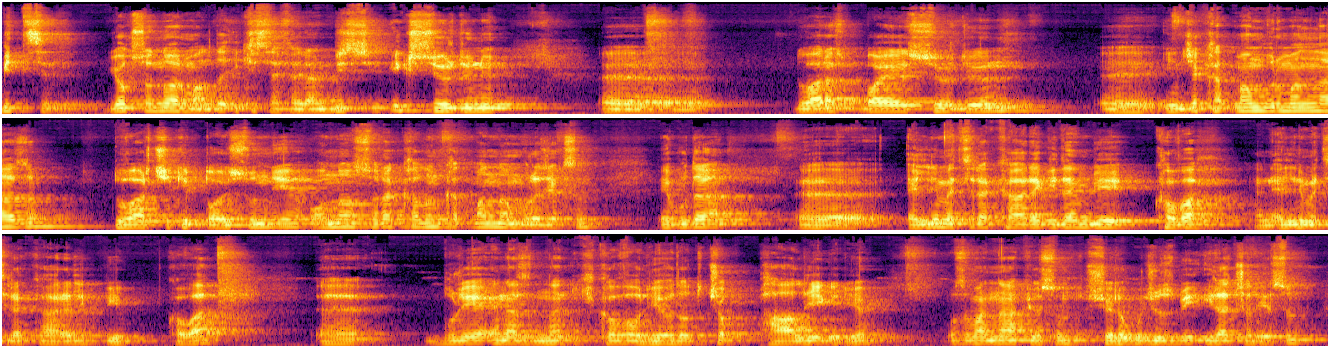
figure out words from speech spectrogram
bitsin. Yoksa normalde iki sefer yani biz ilk sürdüğünü e, duvara boyayı sürdüğün e, ince katman vurman lazım. Duvar çekip doysun diye. Ondan sonra kalın katmanla vuracaksın. E bu da e, 50 metre kare giden bir kova. Yani 50 metre karelik bir kova. E, buraya en azından iki kova oluyor ve de çok pahalıya geliyor. O zaman ne yapıyorsun? Şöyle ucuz bir ilaç alıyorsun.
